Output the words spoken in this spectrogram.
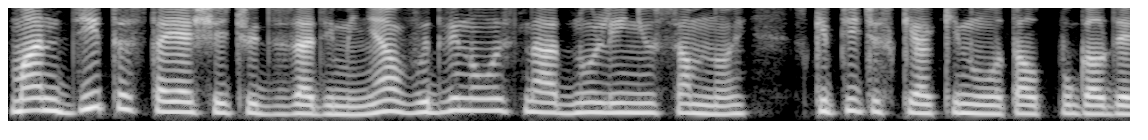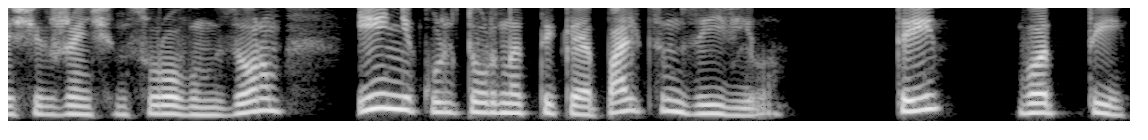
Мандита, стоящая чуть сзади меня, выдвинулась на одну линию со мной, скептически окинула толпу голдящих женщин суровым взором и, некультурно тыкая пальцем, заявила. «Ты, вот ты,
